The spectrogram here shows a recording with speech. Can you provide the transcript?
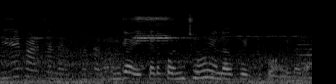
ఇదే పెడతలే కొత్తగా ఇంకా ఇక్కడ కొంచెం ఇలా పెట్టుకో ఇలాగా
